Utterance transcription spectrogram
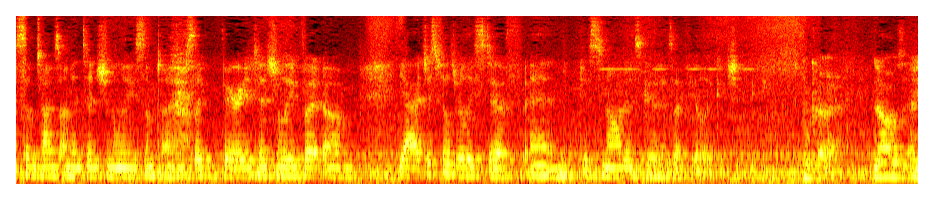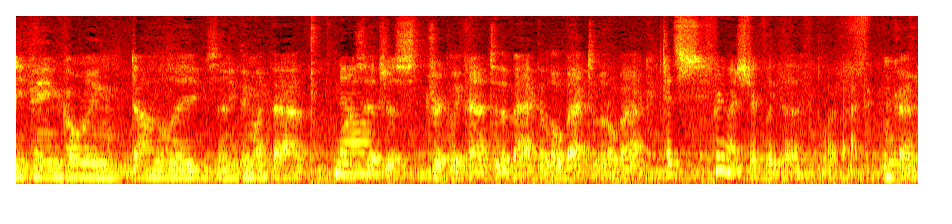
sometimes unintentionally, sometimes like very intentionally. But um, yeah, it just feels really stiff and just not as good as I feel like it should be. Okay. Now, is any pain going down the legs, anything like that? No. Or is it just strictly kind of to the back, the low back to middle back? It's pretty much strictly the lower back. Okay.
